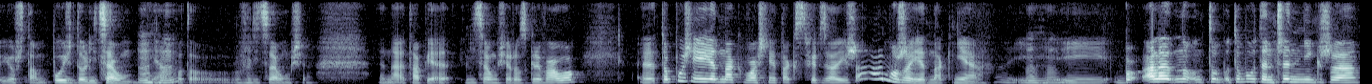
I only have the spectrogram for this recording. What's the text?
już tam pójść do liceum, nie? Mhm. bo to w liceum się na etapie liceum się rozgrywało, e, to później jednak właśnie tak stwierdzali, że a może jednak nie. I, mhm. i, bo, ale no, to, to był ten czynnik, że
